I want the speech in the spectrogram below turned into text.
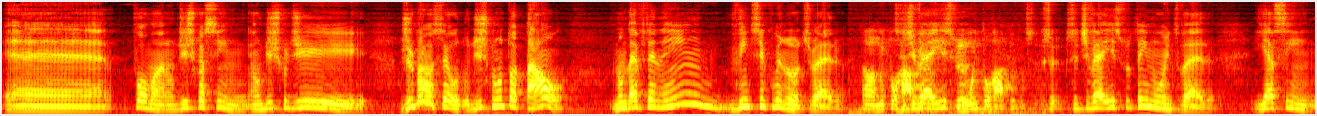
É... Pô, mano, um disco assim, é um disco de. Juro pra você, o, o disco no total, não deve ter nem 25 minutos, velho. Não, é muito Se rápido. tiver isso- Muito rápido. Se, se tiver isso, tem muito, velho. E assim,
